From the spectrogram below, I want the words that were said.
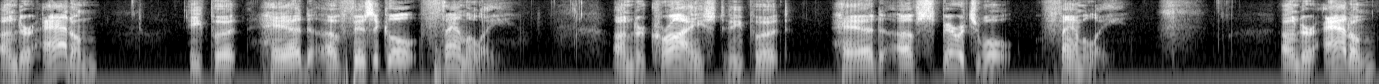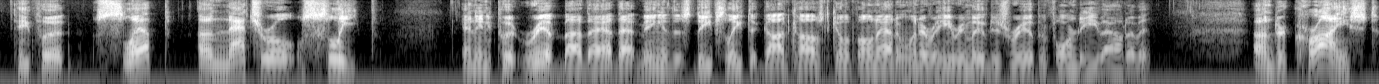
Under Adam, he put head of physical family. Under Christ, he put head of spiritual family. Under Adam, he put slept a natural sleep. And then he put rib by that, that being this deep sleep that God caused to come upon Adam whenever he removed his rib and formed Eve out of it. Under Christ,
